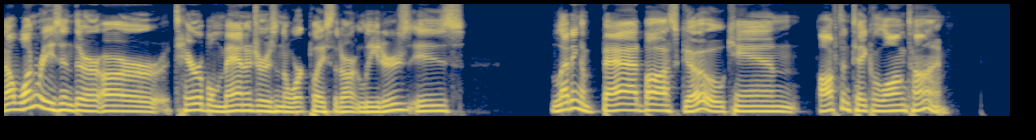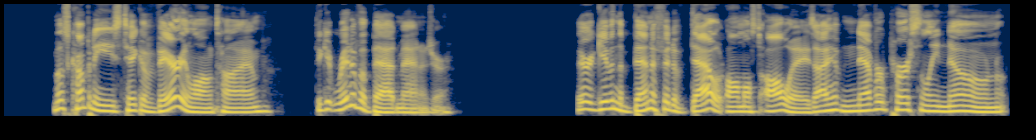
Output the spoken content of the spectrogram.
Now, one reason there are terrible managers in the workplace that aren't leaders is letting a bad boss go can often take a long time. Most companies take a very long time to get rid of a bad manager. They're given the benefit of doubt almost always. I have never personally known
